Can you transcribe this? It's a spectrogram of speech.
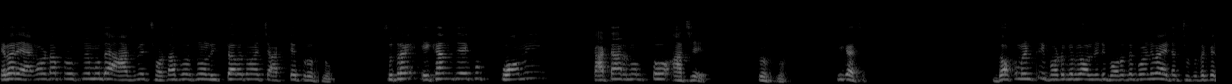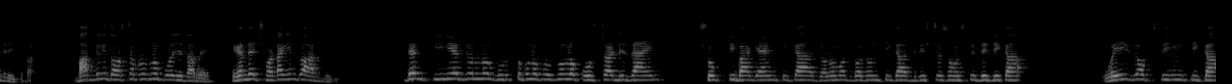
এবার এগারোটা প্রশ্নের মধ্যে আসবে, ছটা প্রশ্ন লিখতে হবে তোমার চারটে প্রশ্ন। সুতরাং এখান থেকে খুব কমই কাটার মতো আছে প্রশ্ন, ঠিক আছে? ডকুমেন্টারি ফটোগ্রাফি অলরেডি বড়তে পড়ে নেবে, এটা ছোট থেকে কেটে দিতে পারো। বাদ বাকি দশটা প্রশ্ন পড়ে যেতে হবে, এখান থেকে ছটা কিন্তু আসবেই। দেন তিনের জন্য গুরুত্বপূর্ণ প্রশ্ন হলো পোস্টার ডিজাইন শক্তি বা জ্ঞান টিকা, জনমত গঠন টিকা, দৃষ্ট সংস্কৃতি টিকা ওয়েজ অফ সিং টিকা,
